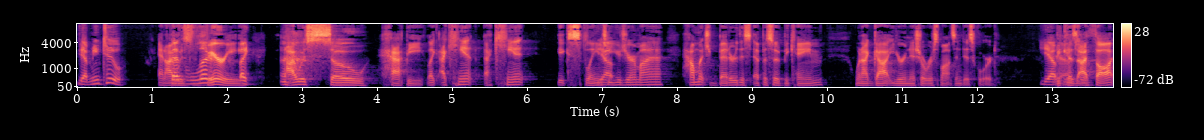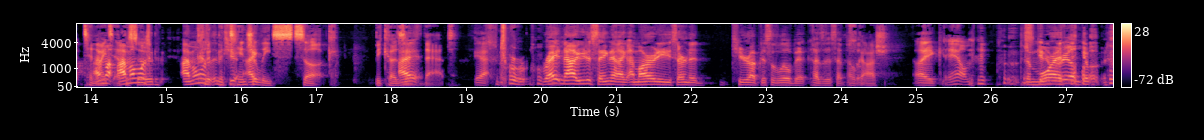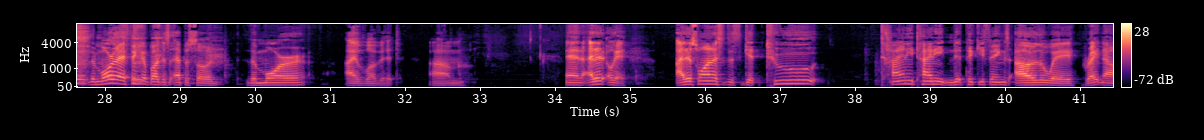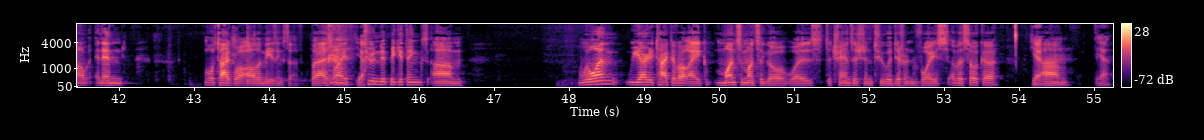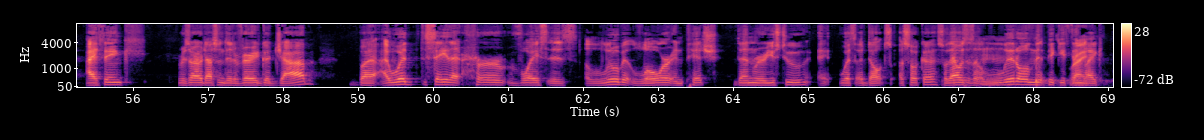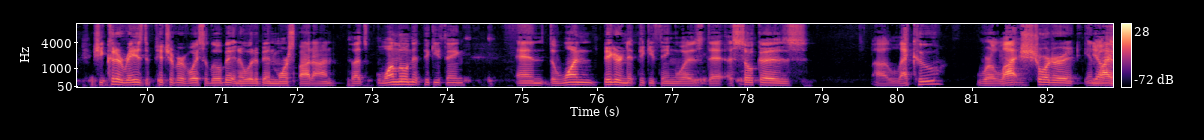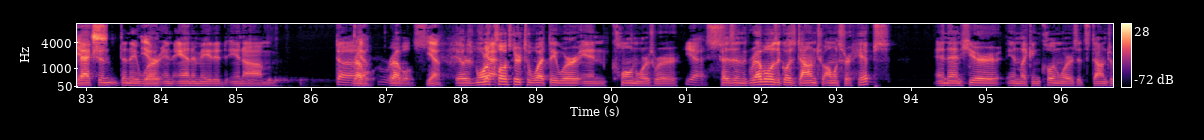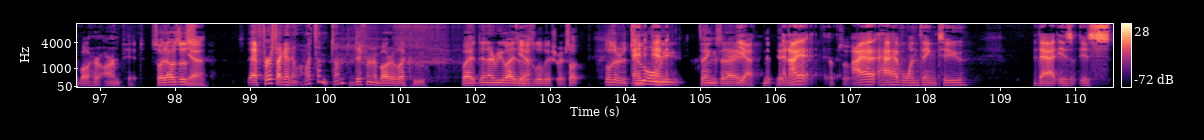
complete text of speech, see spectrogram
yeah, me too. and I was lit- very Like I was so happy. Like I can't I can't explain to you, Jeremiah, how much better this episode became when I got your initial response in Discord. yeah, Because. I thought I'm, tonight's I'm episode almost. I'm almost could in tear- I- potentially suck because I- of that. Yeah. Right now, you're just saying that. Like, I'm already starting to tear up just a little bit because of this episode. Oh gosh. Like, Damn. the more I think, of, the more that I think about this episode, the more I love it. Um, and I did okay. I just want to just get two tiny, tiny nitpicky things out of the way right now, and then we'll talk about all the amazing stuff. But I just want Yeah. two nitpicky things. Um, one we already talked about like months and months ago was the transition to a different voice of Ahsoka. Yeah. Um, Yeah. I think Rosario Dawson did a very good job, but I would say that her voice is a little bit lower in pitch than we're used to eh, with adults Ahsoka. So that was just a Mhm. little nitpicky thing. Right. Like she could have raised the pitch of her voice a little bit, and it would have been more spot on. So that's one little nitpicky thing. And the one bigger nitpicky thing was that Ahsoka's uh, lekku were a lot Mhm. shorter in Yep. live Yes. action than they Yeah. were in animated in um the Rebel, Rebels. Yeah. It was more Yeah. closer to what they were in Clone Wars, where Yes. because in Rebels it goes down to almost her hips, and then here in like in Clone Wars it's down to about her armpit. So that was just Yeah. at first I got what's some- something different about her lekku, but then I realized it was a little bit short. So those are the two And- and- only things that I Yeah. And I- about this episode. I, I have one thing too that is is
